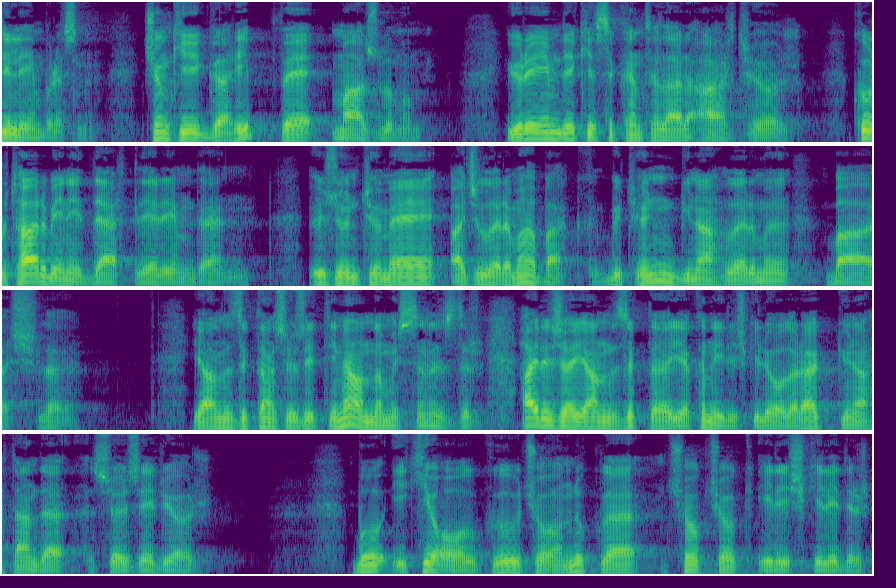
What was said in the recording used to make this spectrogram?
dinleyin burasını. Çünkü garip ve mazlumum. Yüreğimdeki sıkıntılar artıyor. Kurtar beni dertlerimden. Üzüntüme, acılarıma bak. Bütün günahlarımı bağışla. Yalnızlıktan söz ettiğini anlamışsınızdır. Ayrıca yalnızlıkla yakın ilişkili olarak günahtan da söz ediyor. Bu iki olgu çoğunlukla çok çok ilişkilidir.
